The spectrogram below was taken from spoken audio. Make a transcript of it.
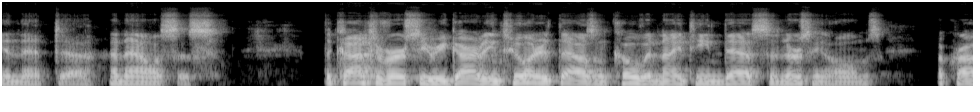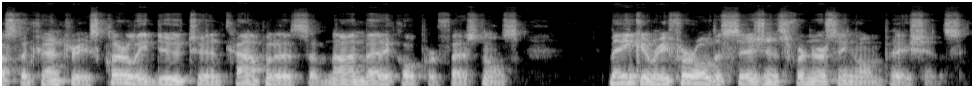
in that uh, analysis. The controversy regarding 200,000 COVID 19 deaths in nursing homes across the country is clearly due to incompetence of non medical professionals making referral decisions for nursing home patients.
